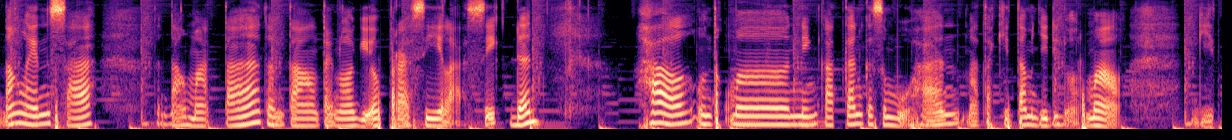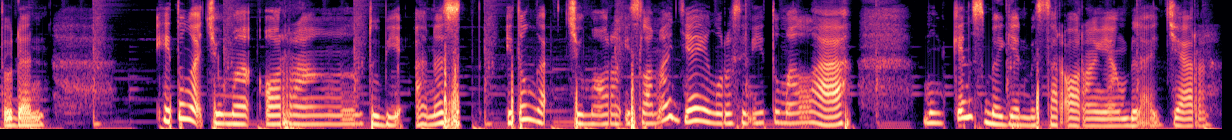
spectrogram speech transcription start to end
tentang lensa, tentang mata, tentang teknologi operasi lasik dan hal untuk meningkatkan kesembuhan mata kita menjadi normal gitu. Dan itu nggak cuma orang to be honest itu nggak cuma orang Islam aja yang ngurusin itu malah mungkin sebagian besar orang yang belajar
